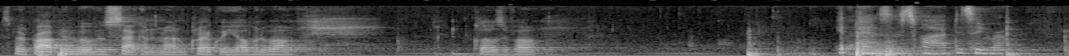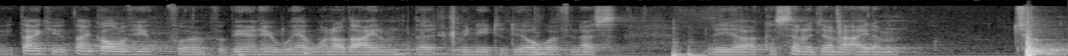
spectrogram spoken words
It's been properly moved and second. Madam Clerk, will you open the vote? Close the vote. It passes five to zero. Okay, Thank you. Thank all of you for, for being here. We have one other item that we need to deal with, and that's the uh, consent agenda item two.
